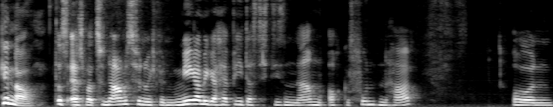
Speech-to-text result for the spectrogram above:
Genau, das erstmal zur Namensfindung. Ich bin mega, mega happy, dass ich diesen Namen auch gefunden habe. Und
